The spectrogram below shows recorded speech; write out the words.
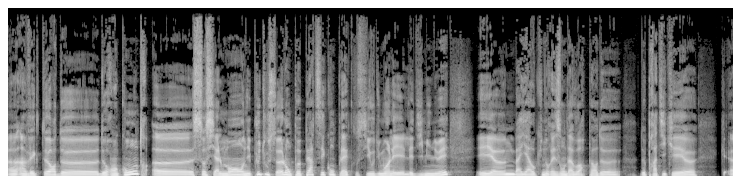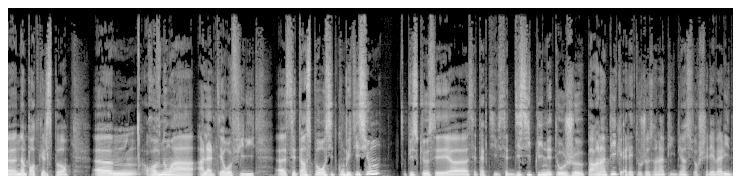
euh, un vecteur de, de rencontre. Euh, socialement, on n'est plus tout seul, on peut perdre ses complexes aussi, ou du moins les, diminuer. Et bah, il n'y a aucune raison d'avoir peur de, pratiquer n'importe quel sport. Revenons à, à l'haltérophilie. C'est un sport aussi de compétition puisque euh, cette, discipline est aux Jeux paralympiques. Elle est aux Jeux olympiques bien sûr chez les valides,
